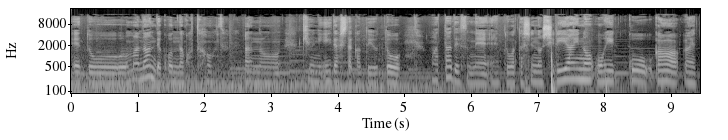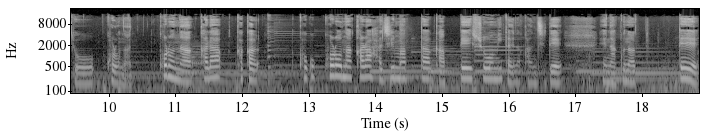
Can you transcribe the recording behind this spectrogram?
えーとまあ、なんでこんなことを あの急に言い出したかというとまたですね、えーと、私の知り合いの甥っ子が、えーと、コロナコロナからかかコロナから始まった合併症みたいな感じで、え、亡くなってで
